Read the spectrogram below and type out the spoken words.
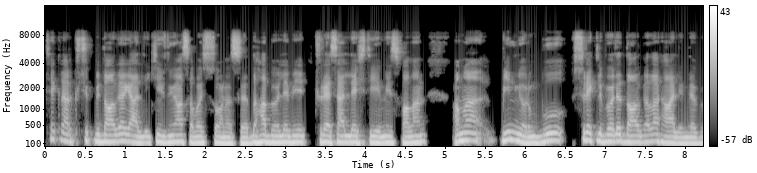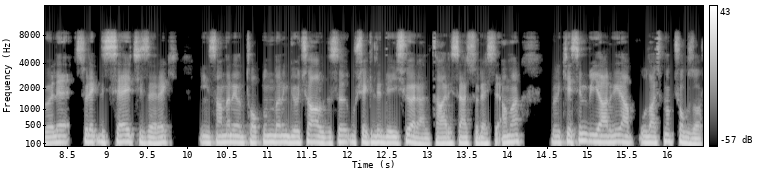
tekrar küçük bir dalga geldi İkinci Dünya Savaşı sonrası. Daha böyle bir küreselleştiğimiz falan. Ama bilmiyorum bu sürekli böyle dalgalar halinde böyle sürekli S çizerek insanların ya toplumların göçü algısı bu şekilde değişiyor herhalde tarihsel süreçte. Ama böyle kesin bir yargıya ulaşmak çok zor.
